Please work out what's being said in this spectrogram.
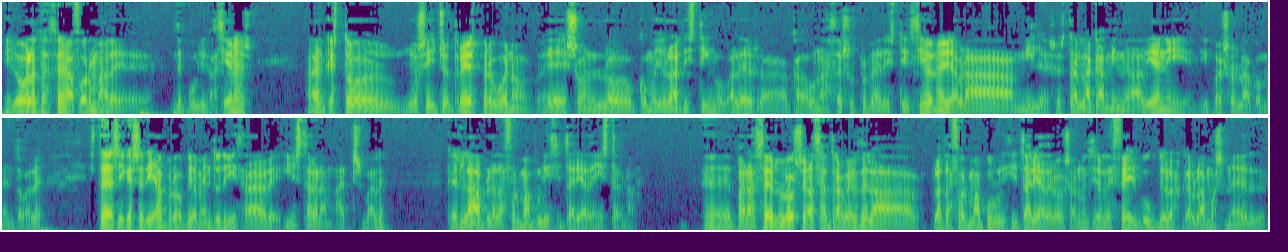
Y luego la tercera forma de, de publicaciones, a ver que esto, yo os he dicho tres, pero bueno, eh, son lo, como yo las distingo, ¿vale? O sea, cada uno hace sus propias distinciones y habrá miles. Esta es la que a mí me va bien y, y por eso os la comento, ¿vale? Esta sí que sería propiamente utilizar Instagram Ads, ¿vale? Que es la plataforma publicitaria de Instagram. Eh, para hacerlo se hace a través de la plataforma publicitaria de los anuncios de Facebook, de los que hablamos en el,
